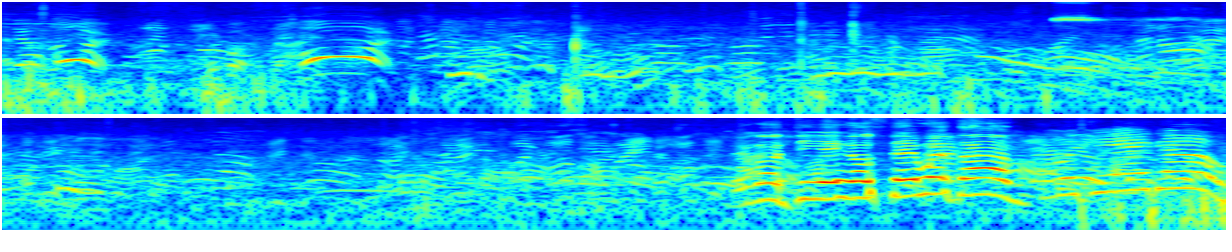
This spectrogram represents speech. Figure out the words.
There you go, Diego. Stay with them. Go, Diego.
